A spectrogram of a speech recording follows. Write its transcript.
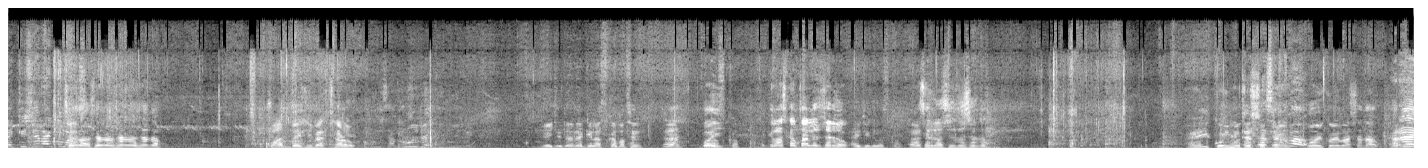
এই কিসে রাখবি ছেড়ে দাও ছেড়ে দাও ছেড়ে দাও ছেড়ে দাও। মাছ বেশিরভাগ ছাড়ো। এই যে দাদা গ্লাস কাপ আছে। হ্যাঁ? কই? গ্লাস কাপ তাহলে ছেড়ে দাও। এই যে গ্লাস কাপ। হ্যাঁ ছেড়ে দাও ছেড়ে দাও ছেড়ে দাও। এই কই মাছের কই কই মাছটা দাও। আরে!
